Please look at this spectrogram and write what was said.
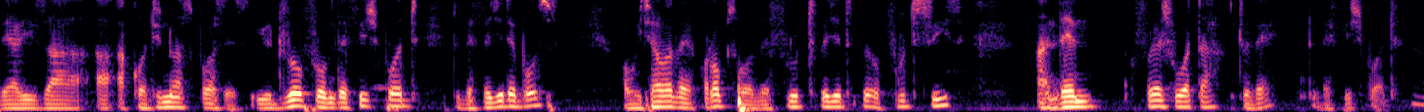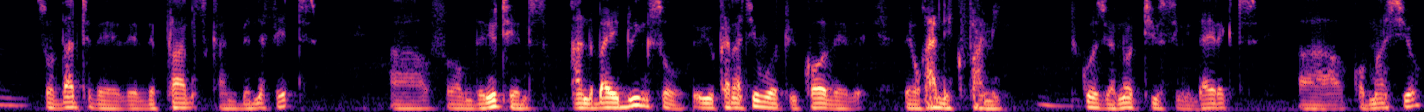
there is a, a, a continuous process. You draw from the fish pot to the vegetables, or whichever the crops or the fruit vegetable fruit trees, and then fresh water to the to the fish pot, so that the, the, the plants can benefit uh, from the nutrients. And by doing so, you can achieve what we call the, the, organic farming, because you are not using direct uh, commercial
